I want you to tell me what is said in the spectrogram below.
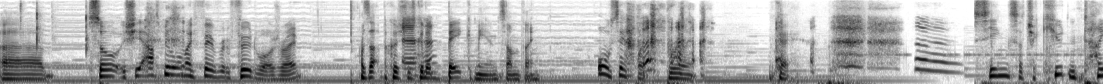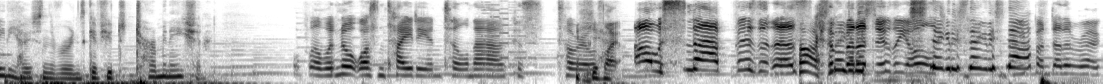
Um. So she asked me what my favorite food was, right? Is that because she's gonna Uh-huh. bake me in something? Oh, save point. Brilliant. Okay. Seeing such a cute and tidy house in the ruins gives you determination. Well, we know it wasn't tidy until now because Tori was like, "Oh snap, visitors! Ah, I sniggity, better do the old Sniggity, sniggity, snap! under the rug."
